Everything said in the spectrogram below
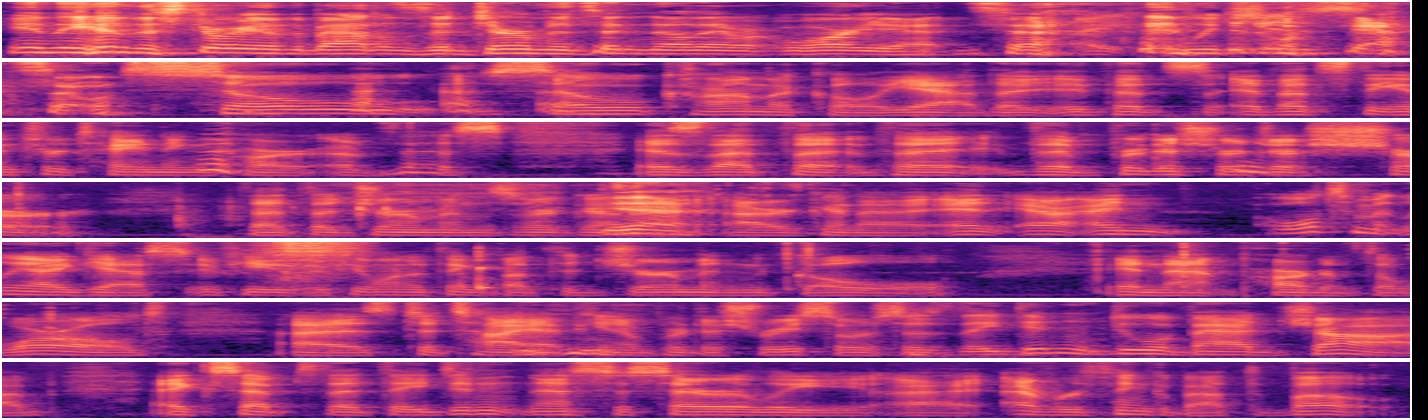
in the end, the story of the battle is the Germans didn't know they were at war yet. So which is so so so comical. Yeah, that's that's the entertaining part of this is that the, the, the British are just sure that the Germans are gonna Yeah. are gonna and, and ultimately, I guess, if you if you want to think about the German goal in that part of the world uh, is to tie up you know British resources, they didn't do a bad job, except that they didn't necessarily uh, ever think about the boat.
